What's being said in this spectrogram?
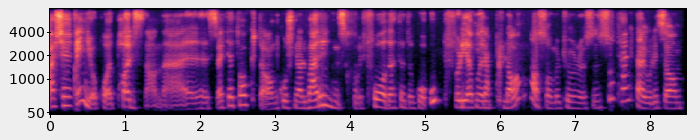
Og jeg kjenner jo på et par sånne eh, svettetokter om hvordan i all verden skal vi få dette til å gå opp. fordi at når jeg planla sommerturnusen, så tenkte jeg jo litt sånn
